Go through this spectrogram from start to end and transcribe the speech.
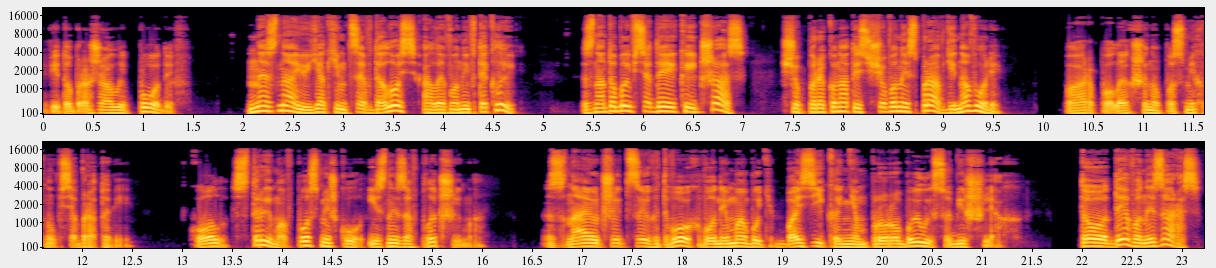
відображали подив. Не знаю, як їм це вдалося, але вони втекли. Знадобився деякий час, щоб переконатись, що вони справді на волі. Пар полегшено посміхнувся братові. Кол стримав посмішку і знизав плечима. Знаючи цих двох, вони, мабуть, базіканням проробили собі шлях. То де вони зараз?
